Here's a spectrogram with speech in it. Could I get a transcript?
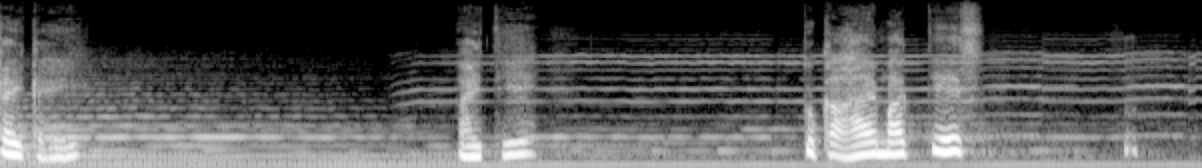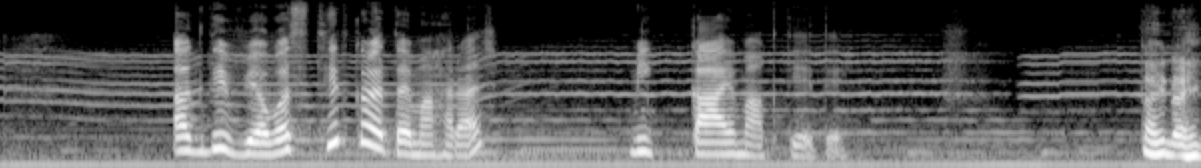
काही काही. माहितीये तू काय मागतेस? अगदी व्यवस्थित कळतंय महाराज. मी काय मागतेय ते. नाही नाही.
